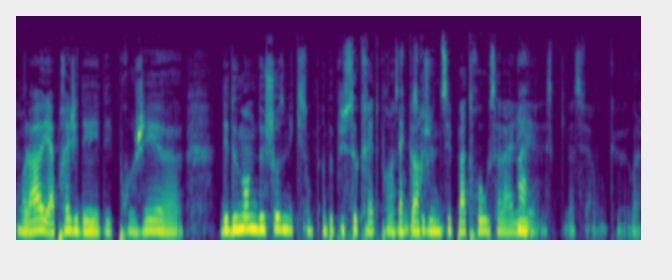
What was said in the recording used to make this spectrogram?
voilà, et après j'ai des, des projets, des demandes de choses, mais qui sont un peu plus secrètes pour l'instant, parce que je ne sais pas trop où ça va aller, ce qui va se faire, donc voilà.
